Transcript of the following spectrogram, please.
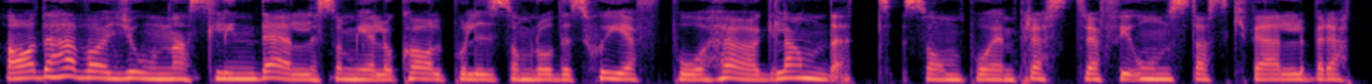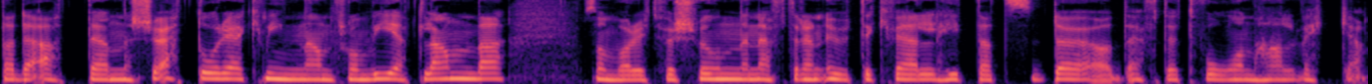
Ja, det här var Jonas Lindell som är lokalpolisområdeschef på Höglandet som på en pressträff i onsdags kväll berättade att den 21-åriga kvinnan från Vetlanda som varit försvunnen efter en utekväll hittats död efter två och en halv vecka.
